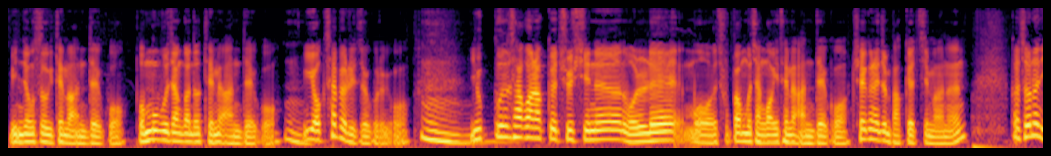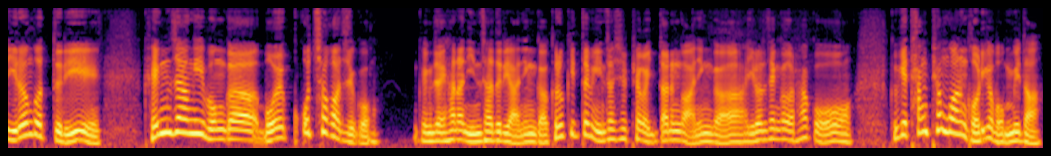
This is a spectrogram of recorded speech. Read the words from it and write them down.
민정수석이 되면 안 되고 법무부 장관도 되면 안 되고 음. 이 역차별이죠. 그리고 음. 육군 사관학교 출신은 원래 뭐 국방부 장관이 되면 안 되고 최근에 좀 바뀌었지만은 그러니까 저는 이런 것들이 굉장히 뭔가 뭐에 꽂혀가지고 굉장히 하는 인사들이 아닌가 그렇기 때문에 인사 실패가 있다는 거 아닌가 이런 생각을 하고 그게 탕평과는 거리가 멉니다.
